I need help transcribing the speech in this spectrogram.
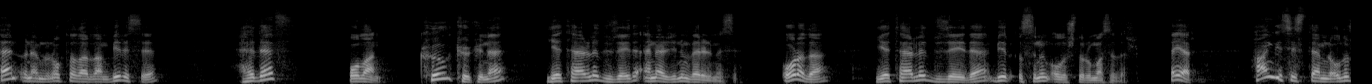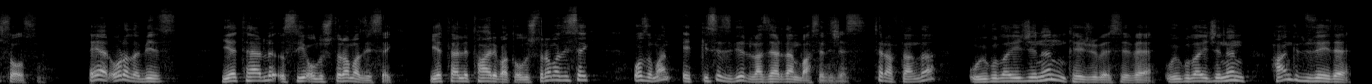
en önemli noktalardan birisi hedef olan kıl köküne yeterli düzeyde enerjinin verilmesi. Orada yeterli düzeyde bir ısının oluşturulmasıdır. Eğer hangi sistemle olursa olsun, eğer orada biz yeterli ısıyı oluşturamaz isek, yeterli tahribat oluşturamaz isek, o zaman etkisiz bir lazerden bahsedeceğiz. Bir taraftan da uygulayıcının tecrübesi ve uygulayıcının hangi düzeyde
